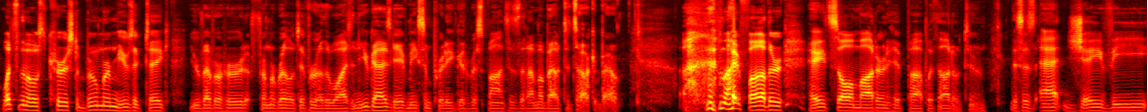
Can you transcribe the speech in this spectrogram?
What's the most cursed boomer music take you've ever heard from a relative or otherwise? And you guys gave me some pretty good responses that I'm about to talk about. My father hates all modern hip hop with autotune. This is at JV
